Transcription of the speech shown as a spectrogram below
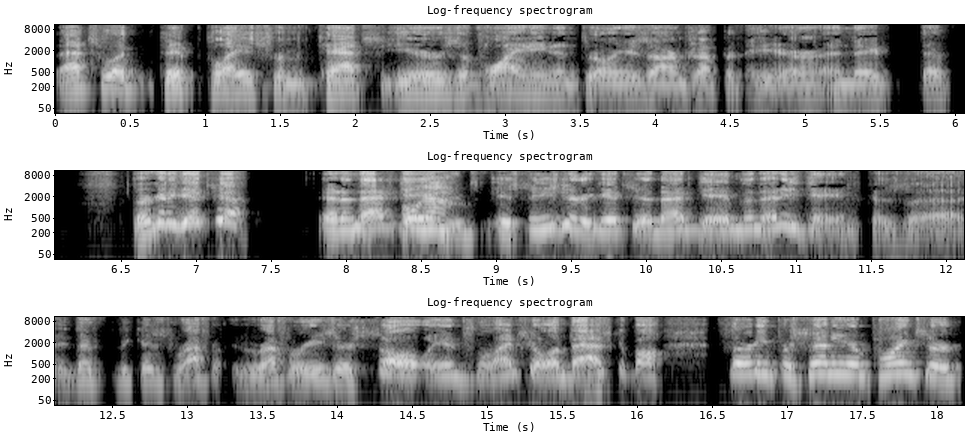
that's what took place from Cat's years of whining and throwing his arms up in the air, and they they're they're going to get you. And in that game, Oh, yeah. it's, it's easier to get you in that game than any game because uh, because ref, referees are so influential in basketball. Thirty percent of your points are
